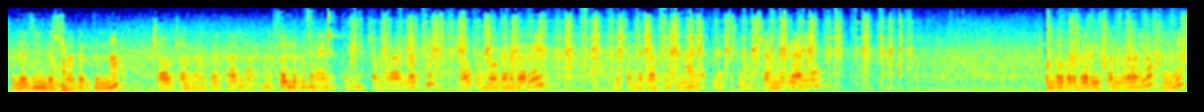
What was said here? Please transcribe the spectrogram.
ስለዚህ እንደሱ አደርግና ጨው ጨምርበታለሁ። የምትፈልጉትን አይነት ቅመም ጨምራላችሁ። ጨው፣ ቁንዶ በርበሬ የፈለጋችሁትን አይነት ነጭ ሽንኩርት ጨምሬያለሁ። ቁንዶ በርበሬ ጨምራለሁ። ትንሽ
